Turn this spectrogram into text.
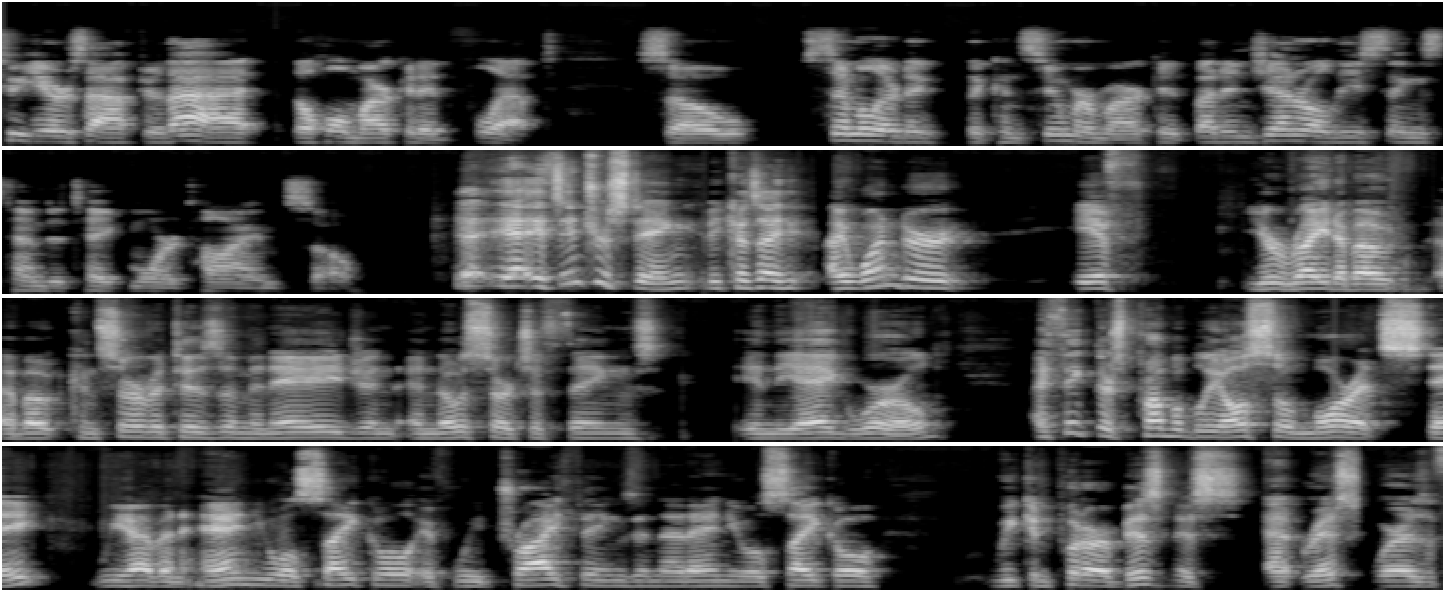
two years after that, the whole market had flipped. So similar to the consumer market, but in general, these things tend to take more time. So yeah, yeah, it's interesting because I I wonder if you're right about about conservatism and age and and those sorts of things in the ag world. I think there's probably also more at stake. We have an mm-hmm. annual cycle. If we try things in that annual cycle, we can put our business at risk. Whereas if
